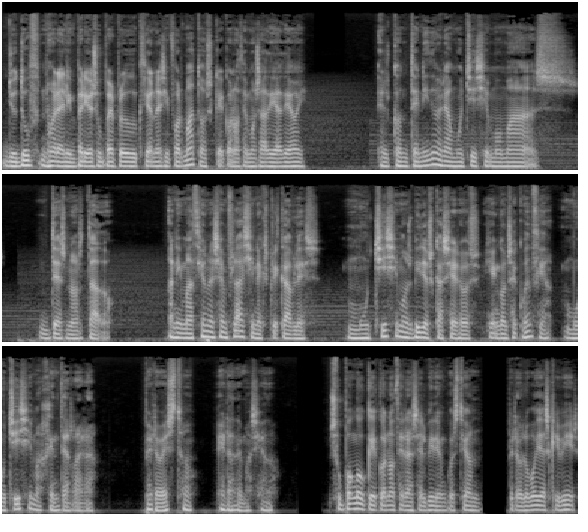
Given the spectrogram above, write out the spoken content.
YouTube no era el imperio de superproducciones y formatos que conocemos a día de hoy. El contenido era muchísimo más desnortado. Animaciones en flash inexplicables, muchísimos vídeos caseros y en consecuencia muchísima gente rara. Pero esto era demasiado. Supongo que conocerás el vídeo en cuestión, pero lo voy a escribir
